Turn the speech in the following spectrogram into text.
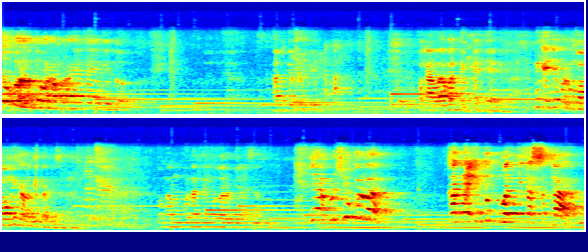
Bersyukur untuk orang-orang yang kayak gitu. Pengalaman nih kayaknya. Ini kayaknya perlu ngomong nih kalau kita di sini. Pengampunan yang luar biasa. Ya bersyukurlah. Karena itu buat kita segar.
